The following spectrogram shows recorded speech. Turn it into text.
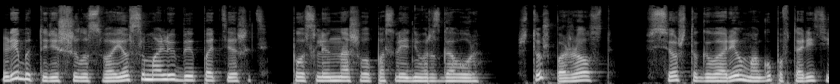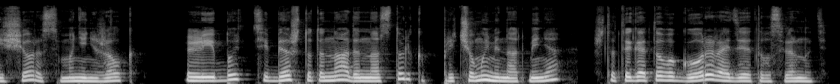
Либо ты решила свое самолюбие потешить после нашего последнего разговора. Что ж, пожалуйста, все, что говорил, могу повторить еще раз, мне не жалко. Либо тебе что-то надо настолько, причем именно от меня, что ты готова горы ради этого свернуть.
